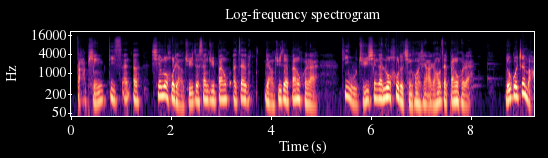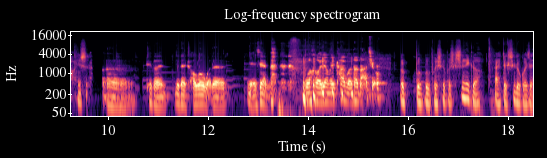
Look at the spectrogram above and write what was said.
打平，第三呃先落后两局，在三局扳呃在两局再扳回来，第五局现在落后的情况下，然后再扳回来，刘国正吧好像是。呃，这个有点超过我的。年限的，我好像没看过他打球。呃，不不不是不是是那个，哎，对，是刘国正。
